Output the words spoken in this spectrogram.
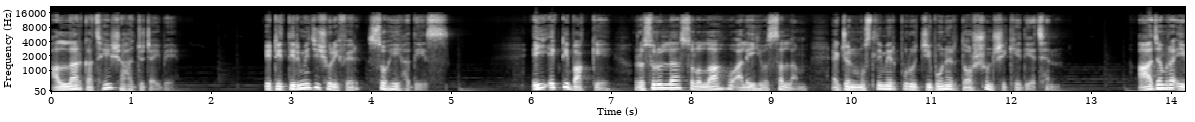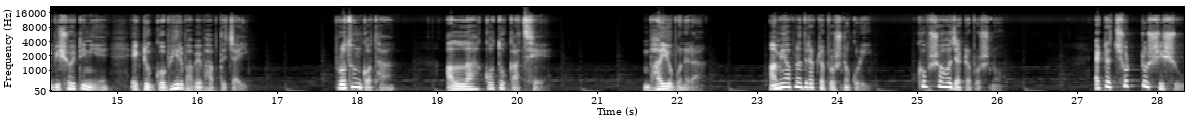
আল্লাহর কাছেই সাহায্য চাইবে। এটি তিরমিজি শরীফের সহি হাদিস। এই একটি বাক্যে রসুল্লাহ সাল আলহি ওসাল্লাম একজন মুসলিমের পুরো জীবনের দর্শন শিখিয়ে দিয়েছেন। আজ আমরা এই বিষয়টি নিয়ে একটু গভীরভাবে ভাবতে চাই। প্রথম কথা, আল্লাহ কত কাছে? ভাই ও বোনেরা, আমি আপনাদের একটা প্রশ্ন করি। খুব সহজ একটা প্রশ্ন। একটা ছোট্ট শিশু,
